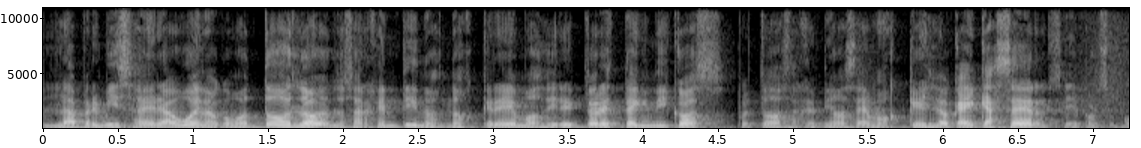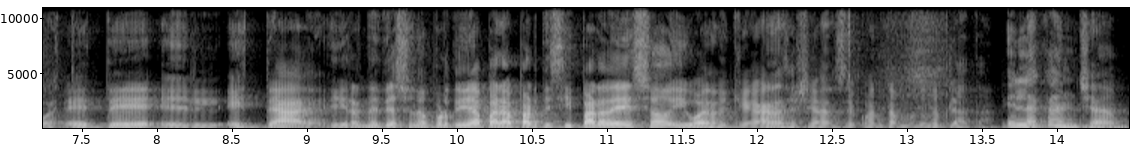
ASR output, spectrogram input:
la premisa era, bueno, como todos lo- los argentinos nos creemos directores técnicos, pues todos los argentinos sabemos qué es lo que hay que hacer. Sí, por supuesto. Este, el, esta, el Grande T es una oportunidad para participar de eso y bueno, el que gana se lleva no sé cuánta montón de plata. En la cancha,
